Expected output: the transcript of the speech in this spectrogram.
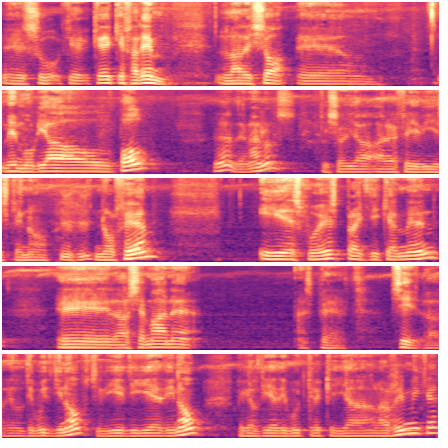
eh, su, que, crec que farem la d'això, eh, Memorial Pol, eh, de nanos, que això ja ara feia dies que no, uh. -huh. no el fèiem, i després pràcticament eh, la setmana espera't, sí, la del 18-19 si dia, dia 19 perquè el dia 18 crec que hi ha la rítmica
